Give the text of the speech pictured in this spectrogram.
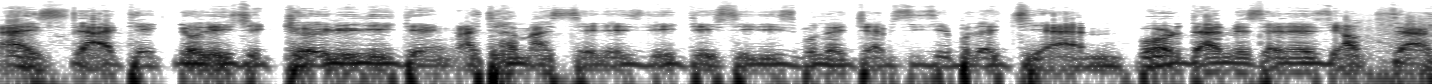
Asla teknolojik köylülüğden kaçamazsınız. Neredesiniz bulacağım sizi bulacağım. Burada mısınız yoksa?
